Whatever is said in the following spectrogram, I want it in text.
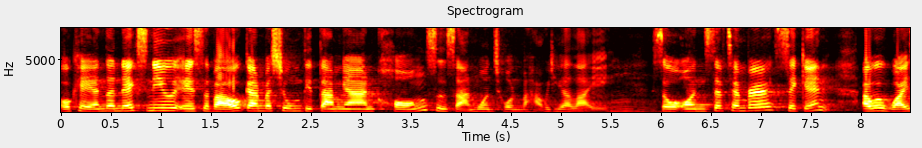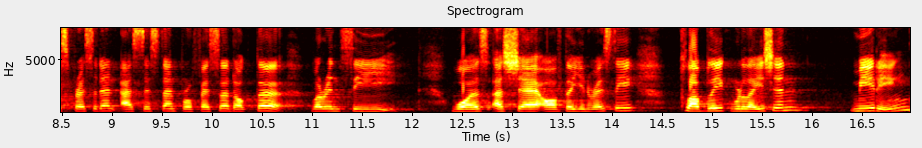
Okay, and the next news is about การประชุมติดตามงานของสื่อสารมวลชนมหาวิทยาลัย So on September 2nd, our Vice President Assistant Professor Dr. Varun C was a chair of the university public relation meetings.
